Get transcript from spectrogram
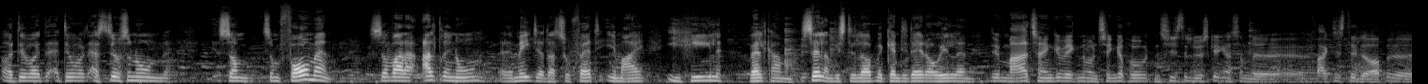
Og det var, det, var, altså, det var sådan nogle, som, som formand så var der aldrig nogen øh, medier, der tog fat i mig i hele valgkampen, selvom vi stillede op med kandidater over hele landet. Det er meget tankevækkende, når man tænker på den sidste løsgænger, som øh, faktisk stillede op øh,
